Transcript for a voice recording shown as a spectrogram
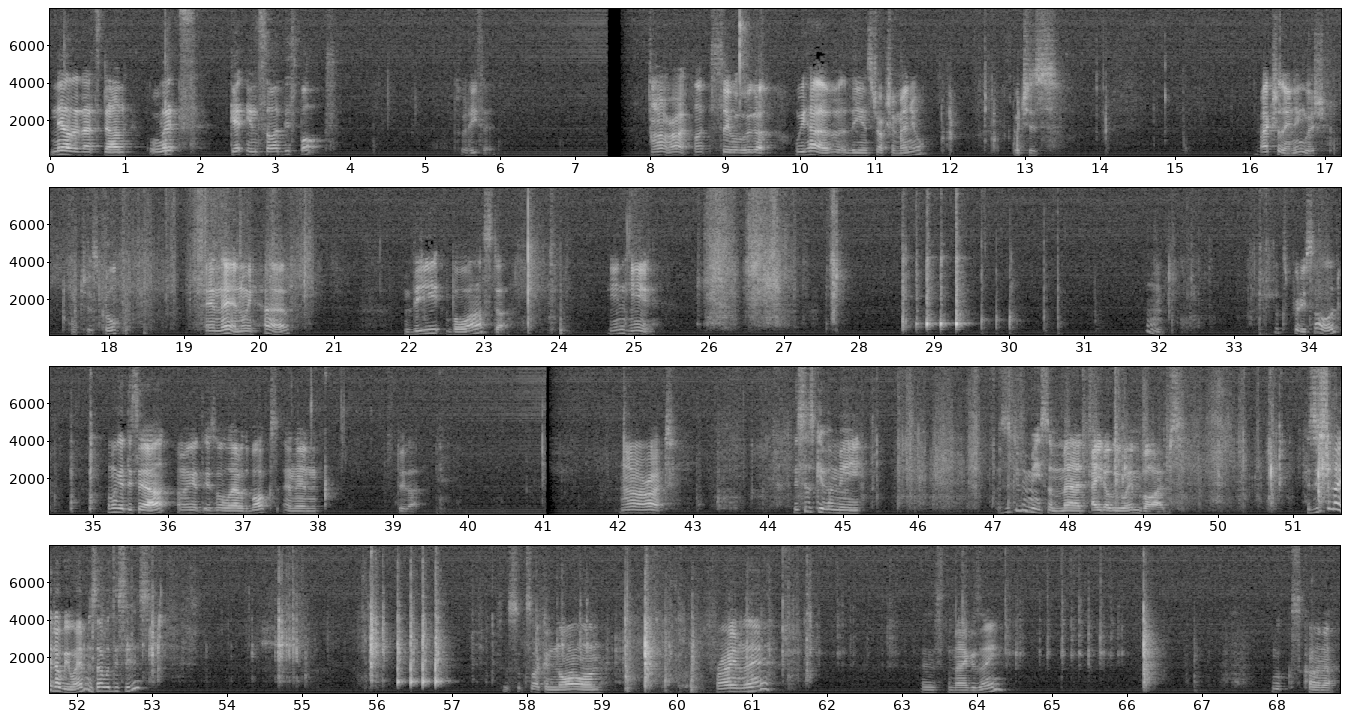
Now that that's done, let's get inside this box. That's what he said. Alright, let's see what we've got. We have the instruction manual, which is actually in English, which is cool. And then we have the blaster in here. Hmm. Looks pretty solid. I'm gonna get this out. I'm gonna get this all out of the box and then do that. Alright. This has given me this is giving me some mad AWM vibes. Is this an AWM? Is that what this is? This looks like a nylon frame there. There's the magazine. Looks kind of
